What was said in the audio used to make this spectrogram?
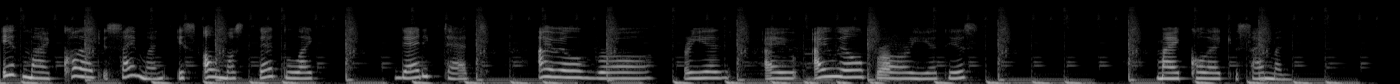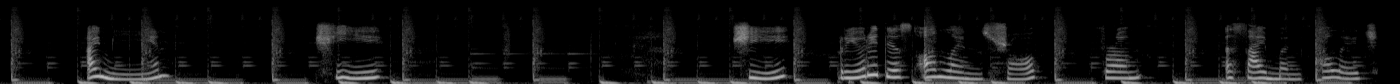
if my college assignment is almost dead like dedicated, I will I, I will prioritize my college assignment. I mean, she she prioritizes online shop from assignment college,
